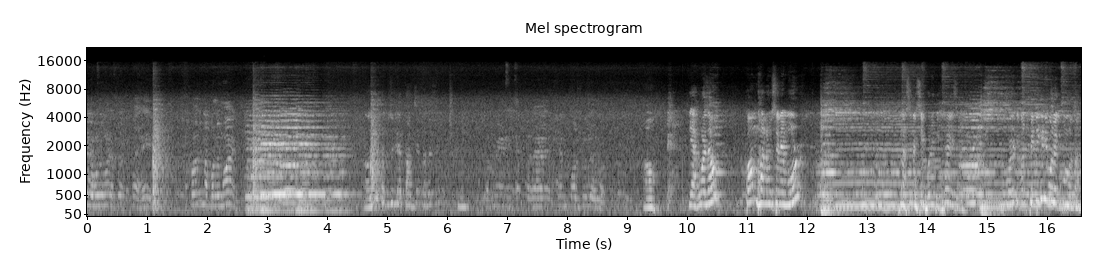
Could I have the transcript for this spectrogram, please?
এটা- এটা এটা ঘৰ যাওঁ। কম ভালো হৈছেনে মোৰ? নাচি নাচি ভৰি বিষাই যায় কাৰণ পিটিকি দিবলৈ কোনো টান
